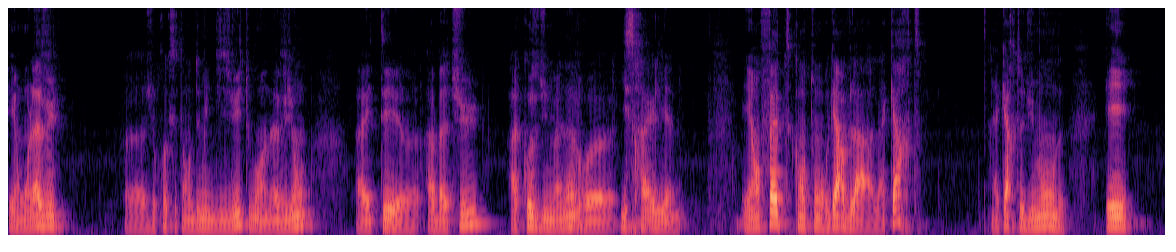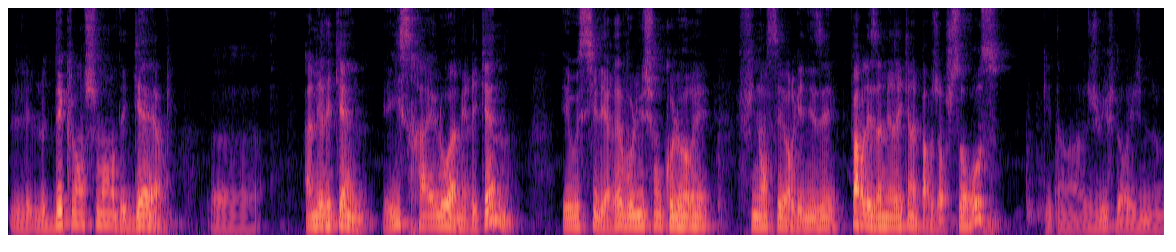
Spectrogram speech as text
Et on l'a vu. Euh, je crois que c'était en 2018 où un avion a été euh, abattu à cause d'une manœuvre euh, israélienne. Et en fait, quand on regarde la, carte, la carte du monde et le, déclenchement des guerres américaines et israélo-américaines, et aussi les révolutions colorées financé et organisé par les Américains et par George Soros, qui est un juif d'origine euh,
